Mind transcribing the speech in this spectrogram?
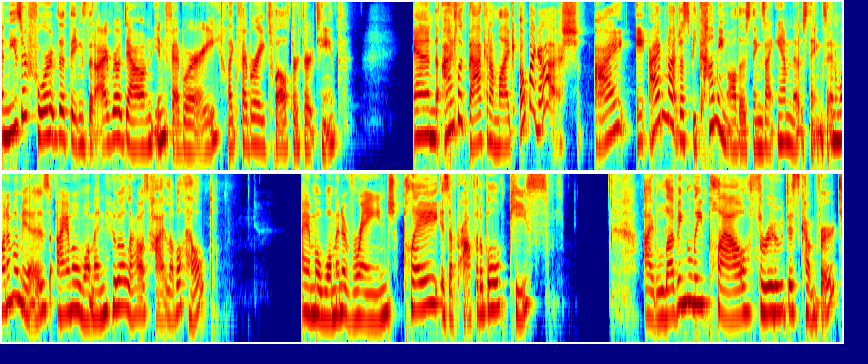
And these are four of the things that I wrote down in February, like February 12th or 13th. And I look back and I'm like, oh my gosh, I, I'm not just becoming all those things, I am those things. And one of them is I am a woman who allows high level help. I am a woman of range. Play is a profitable piece. I lovingly plow through discomfort.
